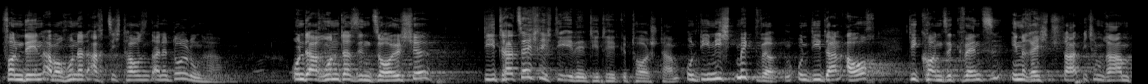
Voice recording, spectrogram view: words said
von denen aber 180.000 eine Duldung haben. Und darunter sind solche, die tatsächlich die Identität getäuscht haben und die nicht mitwirken und die dann auch die Konsequenzen in rechtsstaatlichem Rahmen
